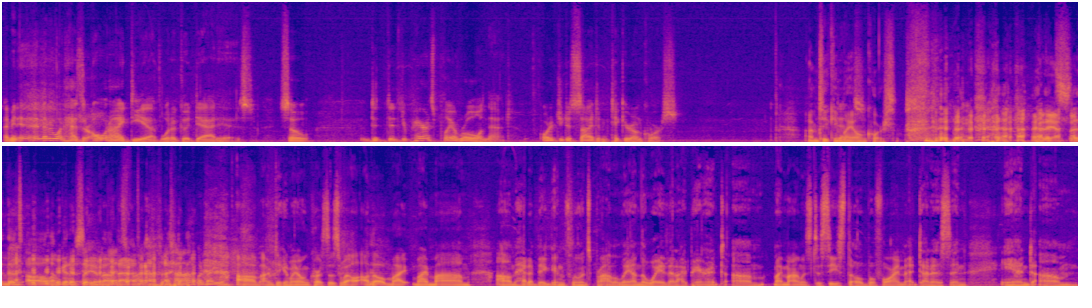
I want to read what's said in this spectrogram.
I mean, and everyone has their own idea of what a good dad is. So, did, did your parents play a role in that? Or did you decide to take your own course? I'm taking my own course, and, that's, and that's all I'm going to say about That's that. fine. Tom, what about you? Um, I'm taking my own course as well. Although my my mom um, had a big influence probably on the way that I parent. Um, my mom was deceased though before I met Dennis, and and um,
